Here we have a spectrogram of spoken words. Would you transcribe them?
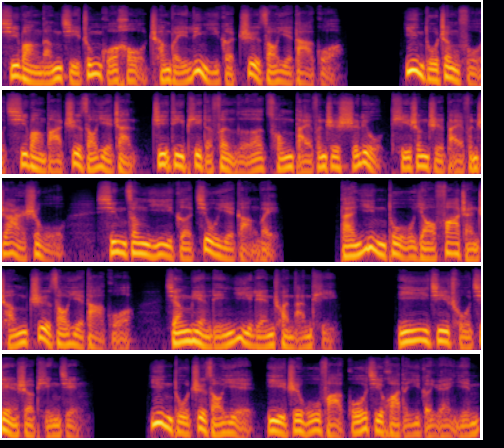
希望能继中国后成为另一个制造业大国。印度政府期望把制造业占 GDP 的份额从百分之十六提升至百分之二十五，新增一亿个就业岗位。但印度要发展成制造业大国，将面临一连串难题：一、基础建设瓶颈。印度制造业一直无法国际化的一个原因。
